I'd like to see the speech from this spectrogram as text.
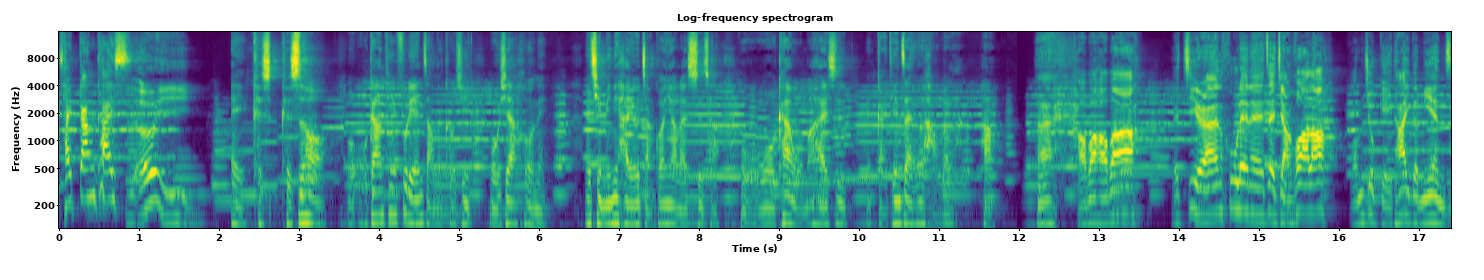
才刚开始而已。哎，可是可是哦，我我刚刚听副连长的口气，我下后呢，而且明天还有长官要来视察，我我看我们还是改天再喝好了啦。好，哎，好吧，好吧，呃既然护练呢在讲话了，我们就给他一个面子，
